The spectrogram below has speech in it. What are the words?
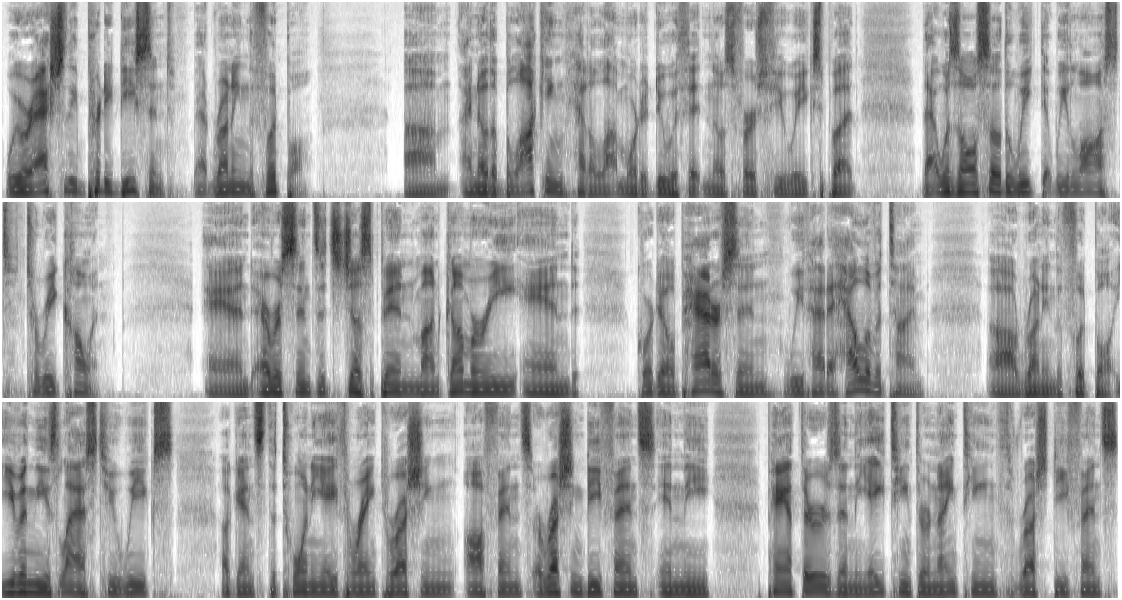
we were actually pretty decent at running the football. Um, I know the blocking had a lot more to do with it in those first few weeks, but that was also the week that we lost Tarik Cohen. And ever since it's just been Montgomery and Cordarrelle Patterson, we've had a hell of a time uh, running the football. Even these last two weeks against the 28th ranked rushing offense or rushing defense in the Panthers and the 18th or 19th rush defense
